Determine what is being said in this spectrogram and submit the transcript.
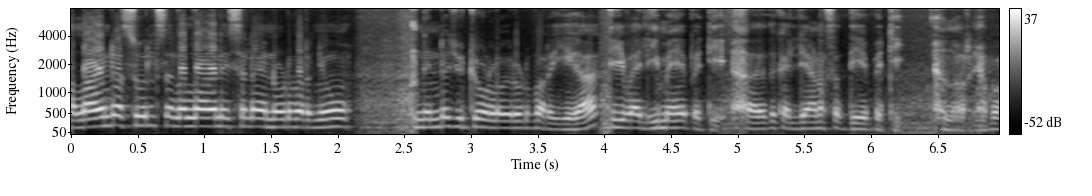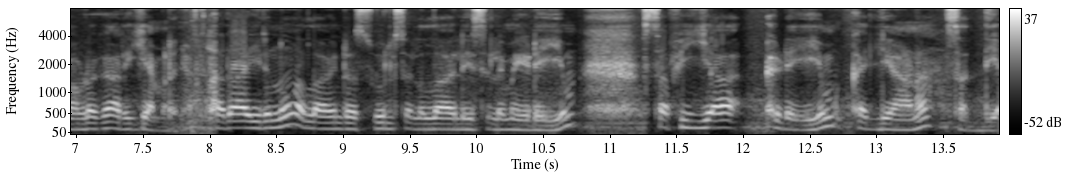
അള്ളാഹുൻ റസൂൽ സല്ലാ അലൈഹി സ്വലം എന്നോട് പറഞ്ഞു നിന്റെ ചുറ്റുമുള്ളവരോട് പറയുക ഈ വലീമയെ പറ്റി അതായത് കല്യാണ സദ്യയെ പറ്റി എന്ന് പറഞ്ഞു. അപ്പോൾ അവിടെയൊക്കെ അറിയിക്കാൻ പറഞ്ഞു. അതായിരുന്നു അള്ളാഹുൻ റസൂൽ സല്ലാ അലൈഹി സ്വലമയുടെയും സഫിയയുടെയും കല്യാണ സദ്യ.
